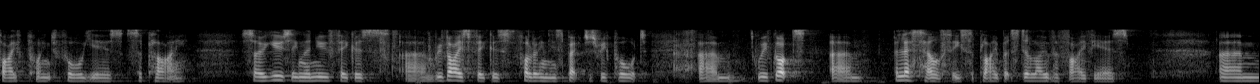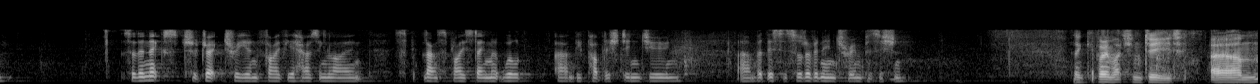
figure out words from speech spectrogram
5.4 years supply. So using the new figures, um, revised figures following the inspector's report, um, we've got um, a less healthy supply, but still over five years. Um, so the next trajectory and five-year housing line, land supply statement will um, be published in June, um, but this is sort of an interim position. Thank you very much indeed. Um,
